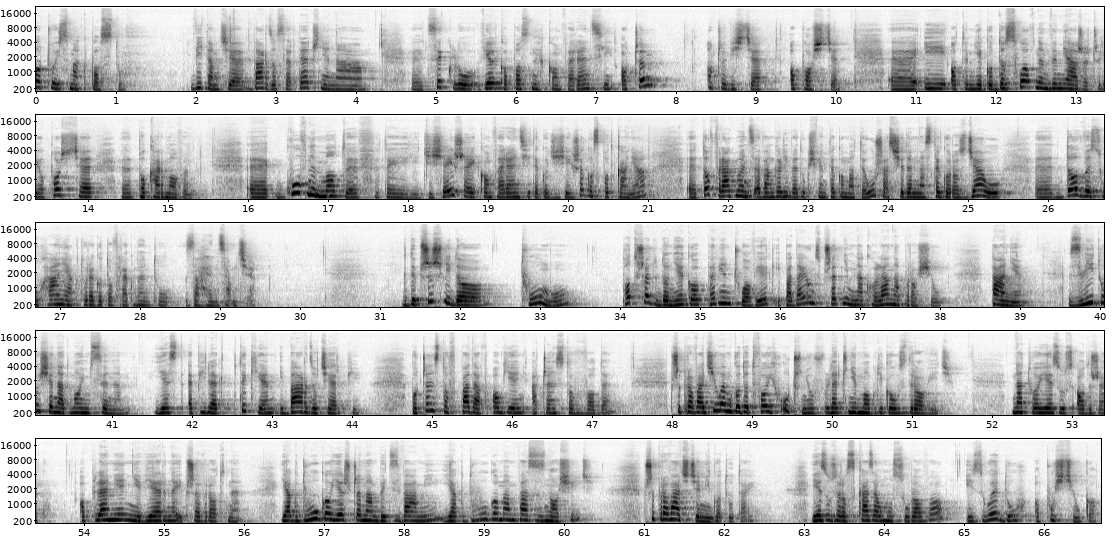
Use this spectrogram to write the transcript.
Poczuj smak postu. Witam Cię bardzo serdecznie na e, cyklu wielkopostnych konferencji. O czym? Oczywiście o poście e, i o tym jego dosłownym wymiarze, czyli o poście e, pokarmowym. Główny motyw tej dzisiejszej konferencji, tego dzisiejszego spotkania to fragment z Ewangelii według świętego Mateusza z 17 rozdziału, do wysłuchania którego to fragmentu zachęcam Cię. Gdy przyszli do tłumu, podszedł do niego pewien człowiek i padając przed nim na kolana prosił: Panie, zlituj się nad moim synem. Jest epileptykiem i bardzo cierpi, bo często wpada w ogień, a często w wodę. Przyprowadziłem go do Twoich uczniów, lecz nie mogli go uzdrowić. Na to Jezus odrzekł: O plemię niewierne i przewrotne, jak długo jeszcze mam być z Wami, jak długo mam Was znosić? Przyprowadźcie mi go tutaj. Jezus rozkazał mu surowo i zły duch opuścił go.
